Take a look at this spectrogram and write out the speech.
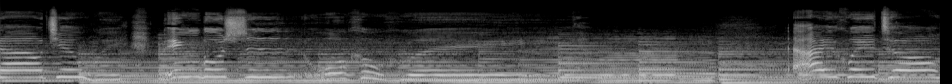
好结尾，并不是我后悔。爱回头，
